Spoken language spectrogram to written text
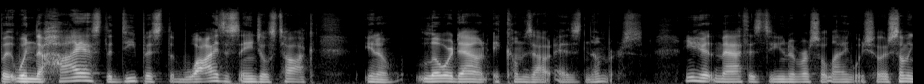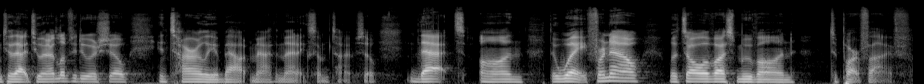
But when the highest, the deepest, the wisest angels talk, you know, lower down, it comes out as numbers. You hear that math is the universal language. So there's something to that too. And I'd love to do a show entirely about mathematics sometime. So that's on the way. For now, let's all of us move on to part five.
